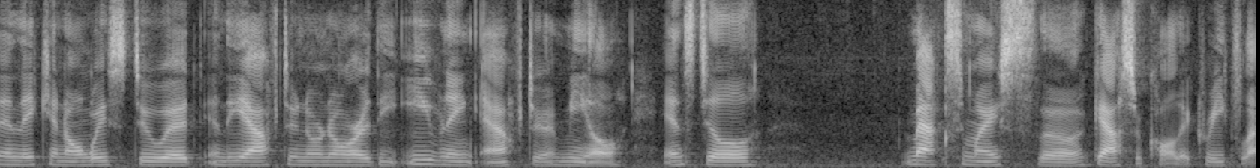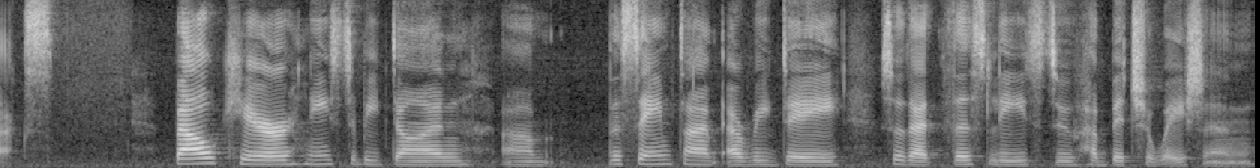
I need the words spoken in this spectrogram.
then they can always do it in the afternoon or the evening after a meal and still maximize the gastrocolic reflex. Bowel care needs to be done um, the same time every day so that this leads to habituation.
